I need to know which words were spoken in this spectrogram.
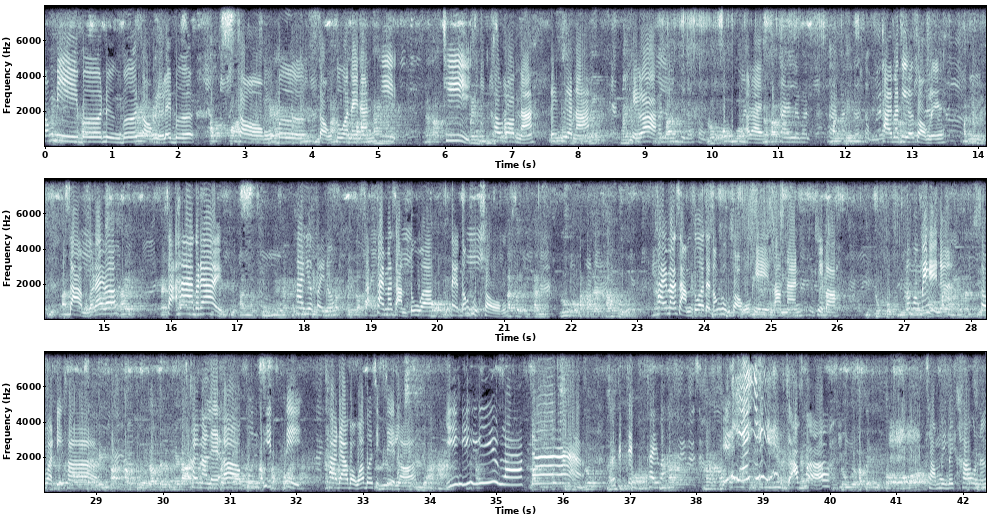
ต้องมีเบอร์หนึ่งเบอร์สองหรืออะไรเบอร์สองเบอร์สองตัวในนั้นที่ ที่เข้ารอบนะได้เสื้อนะโอเคป่ะอะไรทายเลยมันทายมาทีละสองทายมาทีละสองเลยสามก็ได้ปะสะห้าก็ได้ห้าเยอะไปเนอะสะทายมาสามตัว แต่ต้องถูกสองแล้วก็อีกอันลูกปลาและเท้าเปื่อยทายมาสามตัวแต่ต้องถูกสองโอเค ตามนั้นโอเคป่ะเรามองไม่เห็นอะสวัสดีค่ะเป็นปลาเท้าเปื่อยเราเดินไม่ได้ใครมาแล้วอ่าคุณทิติคาดาบอกว่าเบอร์ 17 เหรอยี่หิรั กอะเบอร์17ใครวะเอ๊ะจำเหรอดูแล้วเขาเป็นต่อจำมึงไม่เข้านะ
